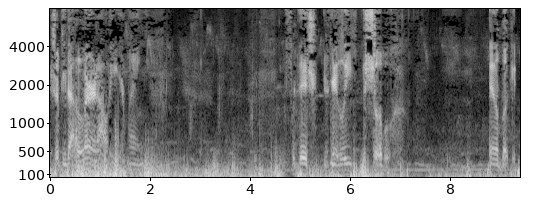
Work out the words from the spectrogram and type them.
Something you gotta learn out here, man. For this, you're gonna leave a shovel and a bucket.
